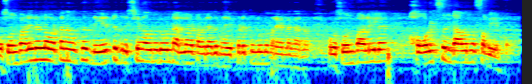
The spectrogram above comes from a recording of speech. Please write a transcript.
ഓസോൺ പാളിയിലുള്ള ഓട്ട നമുക്ക് നേരിട്ട് ദൃശ്യമാവുന്നത് കൊണ്ടല്ല കേട്ടോ അവരത് ഭയപ്പെടുത്തുന്നു എന്ന് പറയാനുള്ള കാരണം. ഓസോൺ പാളിയിൽ ഹോൾസ് ഉണ്ടാവുന്ന സമയത്ത്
